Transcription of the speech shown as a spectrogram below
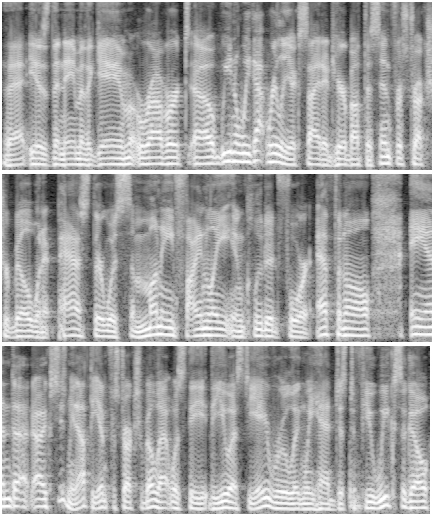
That is the name of the game, Robert. Uh, you know, we got really excited here about this infrastructure bill when it passed. There was some money finally included for ethanol, and uh, uh excuse me, not the infrastructure bill. That was the the USDA ruling we had just a few weeks ago.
